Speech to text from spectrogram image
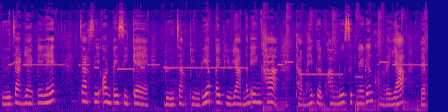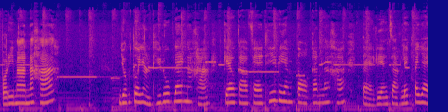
หรือจากใหญ่ไปเล็ก จากสีอ่อนไปสีแก่ หรือจากผิวเรียบไปผิวหยาบนั่นเองค่ะทำให้เกิดความรู้สึกในเรื่องของระยะและปริมาณนะคะ ยกตัวอย่างที่รูปแรกนะคะ แก้วกาแฟที่เรียงต่อกันนะคะ แต่เรียงจากเล็กไปใหญ่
